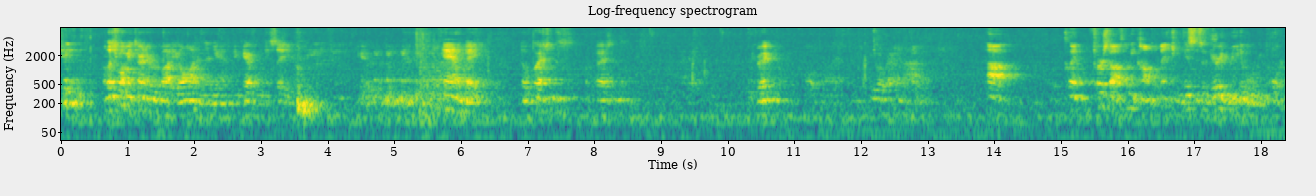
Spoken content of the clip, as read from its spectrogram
Unless you want me to turn everybody on, and then you have careful what you say. Can obey. No questions? Questions? Greg? Uh, Clint, first off, let me compliment you. This is a very readable report.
